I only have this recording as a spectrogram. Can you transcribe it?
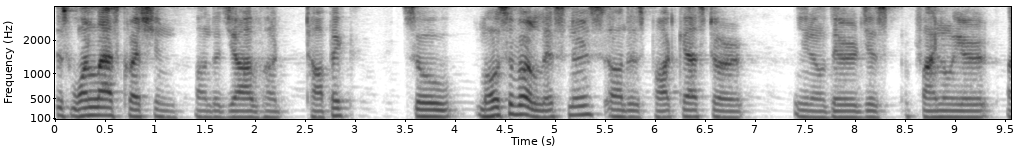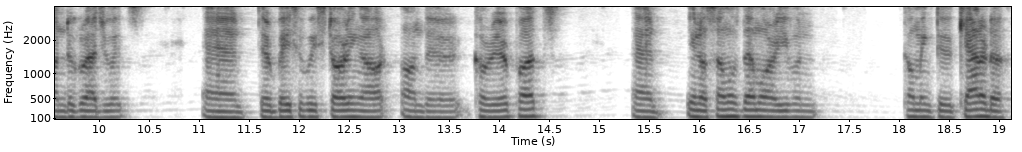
just one last question on the job hunt topic. So most of our listeners on this podcast are, you know, they're just final year undergraduates, and they're basically starting out on their career paths, and you know, some of them are even coming to Canada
